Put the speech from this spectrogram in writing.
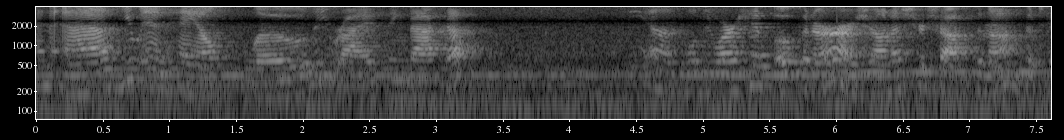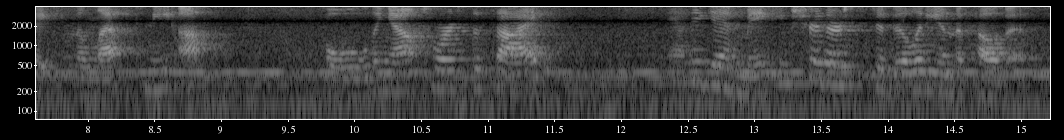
And as you inhale, slowly rising back up. And we'll do our hip opener, our Janu Sirsasana. So taking the left knee up, folding out towards the side. And again, making sure there's stability in the pelvis.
